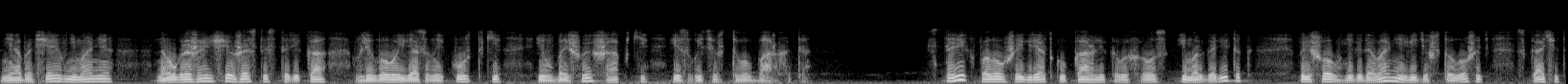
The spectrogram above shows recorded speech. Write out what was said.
не обращая внимания на угрожающие жесты старика в лиловой вязаной куртке и в большой шапке из вытертого бархата. Старик, половший грядку карликовых роз и маргариток, пришел в негодование, видя, что лошадь скачет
